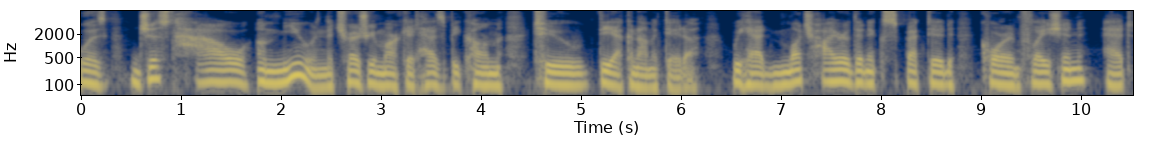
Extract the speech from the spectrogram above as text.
was just how immune the Treasury market has become to the economic data. We had much higher than expected core inflation at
